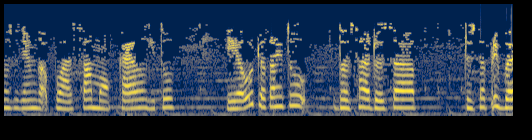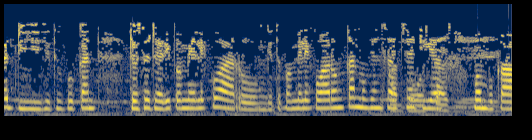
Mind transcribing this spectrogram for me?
maksudnya nggak puasa mokel gitu ya udah kan itu dosa-dosa dosa pribadi gitu bukan dosa dari pemilik warung gitu pemilik warung kan mungkin Bukan saja dia sih. membuka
